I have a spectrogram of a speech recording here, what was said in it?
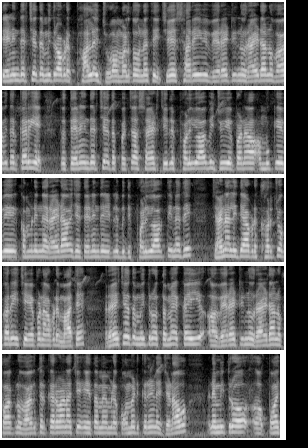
તેની અંદર છે તો મિત્રો આપણે ફાલ જ જોવા મળતો નથી. જે સારી એવી વેરાયટીનું રાયડાનું વાવેતર કરીએ, તો તેની અંદર છે તો પચાસ સાઠ જેટલી ફળીઓ આવવી જોઈએ. પણ આ અમુક એવી કંપનીના રાયડા આવે છે, તેની અંદર એટલી બધી ફળીઓ આવતી નથી. જેના લીધે આપણે ખર્ચો કરીએ છીએ, એ પણ આપણે માથે રહે છે. તો મિત્રો, તમે કઈ વેરાયટીનું રાયડાનો પાકનું વાવેતર કરવાના છે, એ તમે એમણે કોમેન્ટ કરીને જણાવો. અને મિત્રો પાંચ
